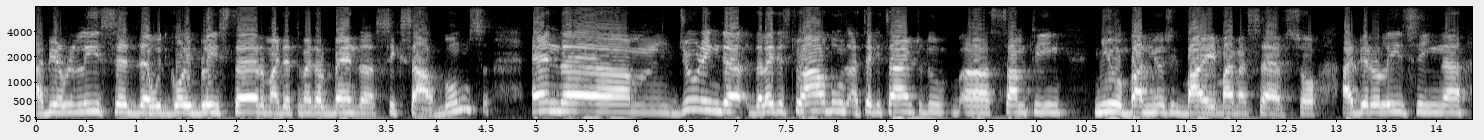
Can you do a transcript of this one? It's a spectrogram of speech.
I've been released uh, with Gory Blister, my death metal band, uh, six albums. And um, during the, the latest two albums, I take time to do uh, something new about music by, by myself. So I've been releasing uh,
